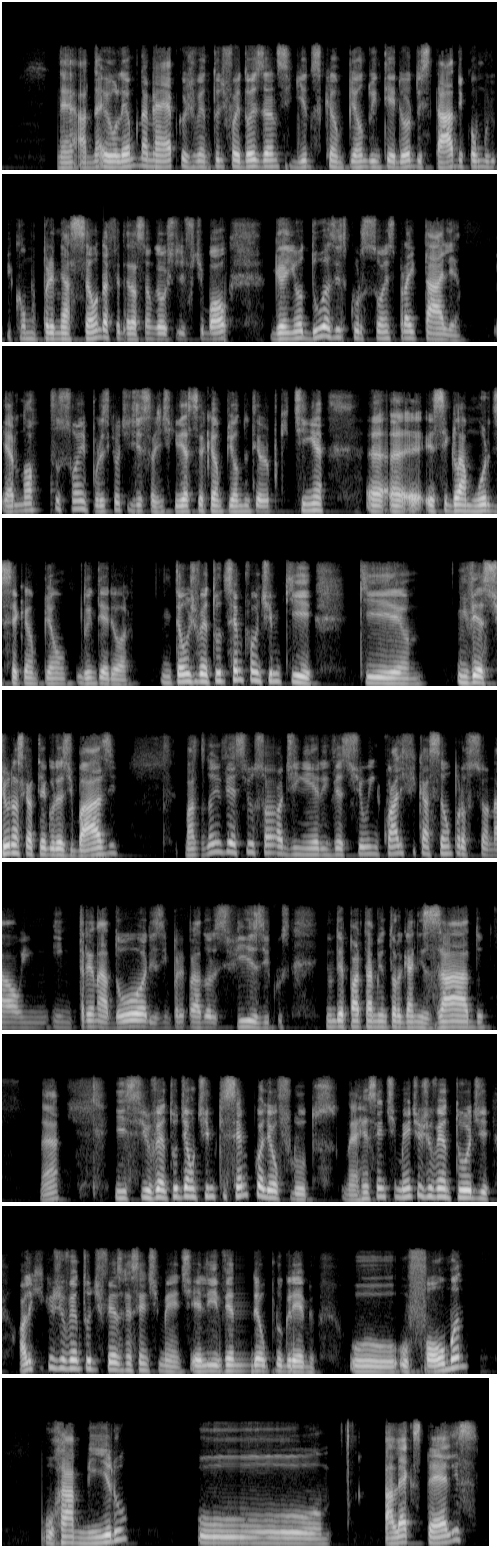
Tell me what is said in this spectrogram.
Né? Eu lembro na minha época, o Juventude foi dois anos seguidos campeão do interior do estado e como, e como premiação da Federação Gaúcha de Futebol, ganhou duas excursões para a Itália. Era o nosso sonho, por isso que eu te disse, a gente queria ser campeão do interior, porque tinha uh, uh, esse glamour de ser campeão do interior. Então o Juventude sempre foi um time que, que investiu nas categorias de base, mas não investiu só dinheiro, investiu em qualificação profissional, em, em treinadores, em preparadores físicos, em um departamento organizado, né? E se Juventude é um time que sempre colheu frutos, né? Recentemente o Juventude, olha o que, que o Juventude fez recentemente. Ele vendeu para o Grêmio o, o o Ramiro, o Alex Teles.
